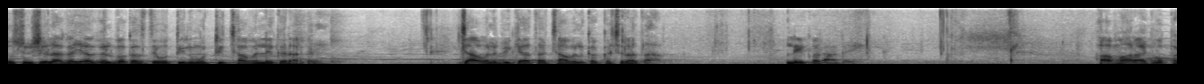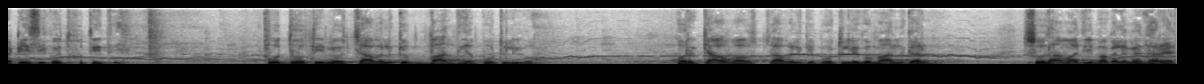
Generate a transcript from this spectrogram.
तो सुशीला गई अगल बगल से वो तीन मुट्ठी चावल लेकर आ गए। चावल भी क्या था? चावल का कचरा था। लेकर आ गए। हाँ महाराज, वो फटी सी कोई धोती थी। वो धोती में उस चावल के बाँध दिया पोटली को। और क्या हुआ? उस चावल की पोटली को बाँध कर सुधामा जी बगल में धरे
